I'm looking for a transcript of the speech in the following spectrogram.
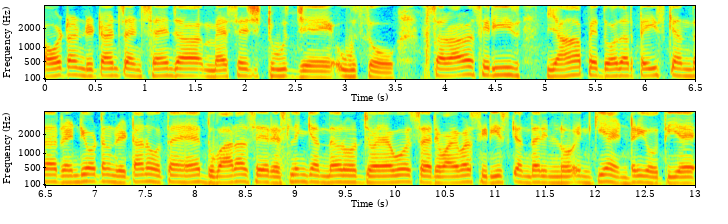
ऑटन return and sends a message to Jey Uso survivor series यहाँ पे 2023 के अंदर रैंडी ऑटन रिटर्न होते हैं, दोबारा से रेसलिंग के अंदर और जो है वो रिवाइवर सीरीज़ के अंदर इन लोग इनकी एंट्री होती है।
